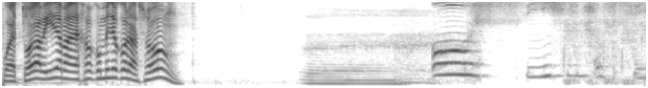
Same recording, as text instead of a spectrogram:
Pues toda la vida me ha dejado con medio corazón. Uh, sí. Ups, sí.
